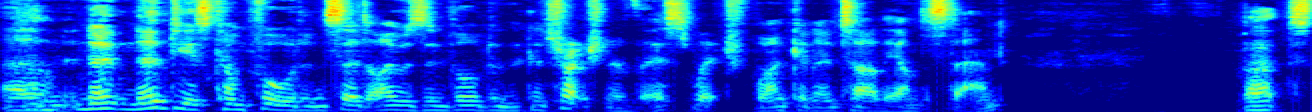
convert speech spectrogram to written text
Um, no, nobody has come forward and said I was involved in the construction of this, which one can entirely understand. But,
